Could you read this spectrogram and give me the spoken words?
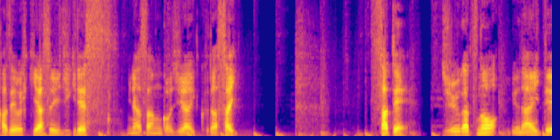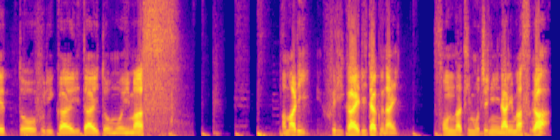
風邪をひきやすい時期です。皆さんご自愛ください。さて、10月のユナイテッドを振り返りたいと思います。あまり振り返りたくない、そんな気持ちになりますが、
